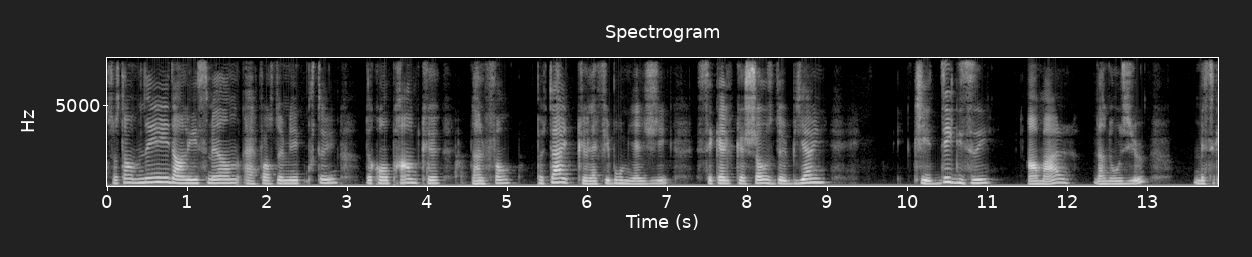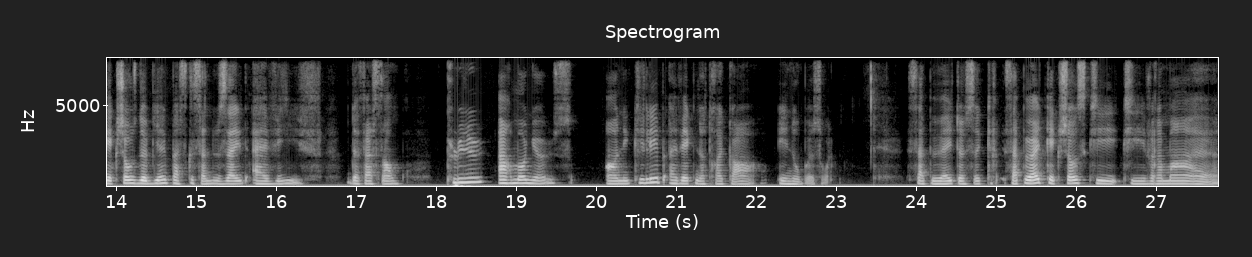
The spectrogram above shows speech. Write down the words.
Je vais t'emmener dans les semaines, à force de m'écouter, de comprendre que, dans le fond, peut-être que la fibromyalgie, c'est quelque chose de bien qui est déguisé en mal dans nos yeux, mais c'est quelque chose de bien parce que ça nous aide à vivre de façon plus harmonieuse, en équilibre avec notre corps et nos besoins. Ça peut être un secret, ça peut être quelque chose qui, qui est vraiment euh,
